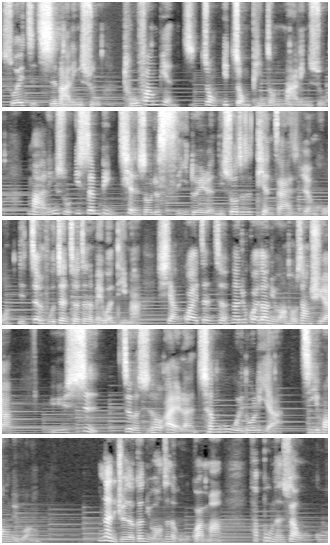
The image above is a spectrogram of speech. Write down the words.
所以只吃马铃薯，图方便只种一种品种的马铃薯。马铃薯一生病，欠收就死一堆人。你说这是天灾还是人祸？你政府政策真的没问题吗？想怪政策，那就怪到女王头上去啊！于是这个时候，爱尔兰称呼维多利亚“饥荒女王”。那你觉得跟女王真的无关吗？她不能算无辜，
